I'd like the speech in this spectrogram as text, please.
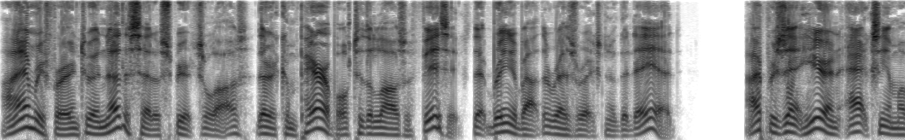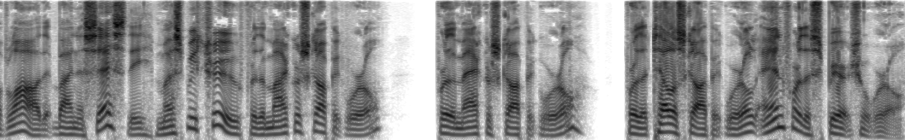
I am referring to another set of spiritual laws that are comparable to the laws of physics that bring about the resurrection of the dead. I present here an axiom of law that by necessity must be true for the microscopic world, for the macroscopic world, for the telescopic world, and for the spiritual world.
